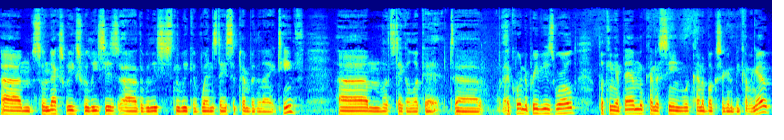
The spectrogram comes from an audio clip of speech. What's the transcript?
Um, so next week's releases, uh, the releases in the week of Wednesday, September the 19th. Um, let's take a look at, uh, according to Previews World, looking at them, kind of seeing what kind of books are going to be coming out.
